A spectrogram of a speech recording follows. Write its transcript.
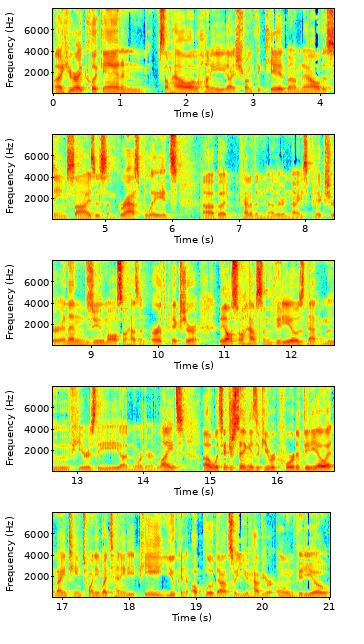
Uh, here I click in and somehow, honey, I shrunk the kid, but I'm now the same size as some grass blades uh, but kind of another nice picture. And then Zoom also has an Earth picture. They also have some videos that move. Here's the uh, Northern Lights. Uh, what's interesting is if you record a video at 1920 by 1080p, you can upload that so you have your own video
